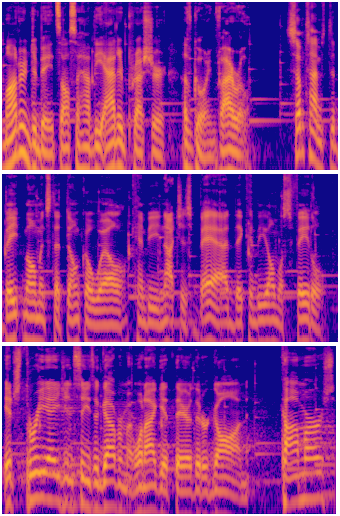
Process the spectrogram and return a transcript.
Modern debates also have the added pressure of going viral. Sometimes debate moments that don't go well can be not just bad, they can be almost fatal. It's three agencies of government when I get there that are gone commerce,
